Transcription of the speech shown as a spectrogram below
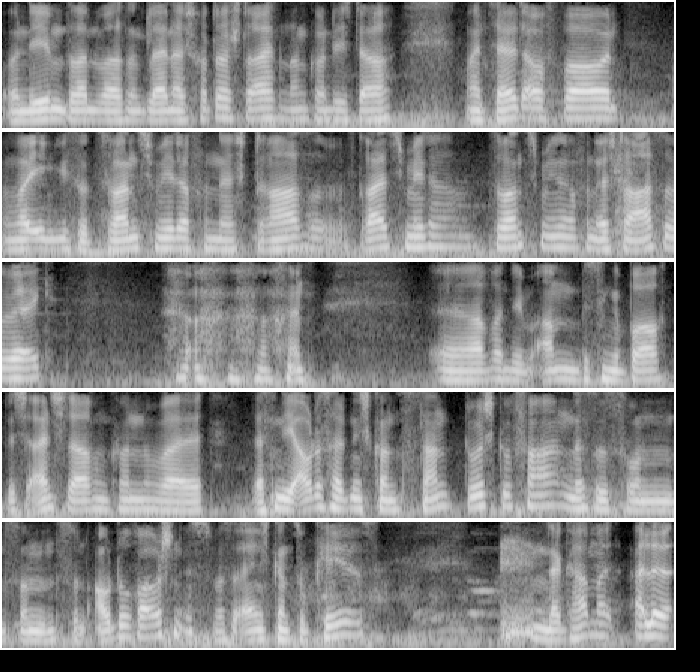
und nebendran war so ein kleiner Schotterstreifen, dann konnte ich da mein Zelt aufbauen und war irgendwie so 20 Meter von der Straße, 30 Meter, 20 Meter von der Straße weg. und äh, habe an dem Abend ein bisschen gebraucht, bis ich einschlafen konnte, weil da sind die Autos halt nicht konstant durchgefahren, dass es so ein, so ein, so ein Autorauschen ist, was eigentlich ganz okay ist. da kam halt alle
